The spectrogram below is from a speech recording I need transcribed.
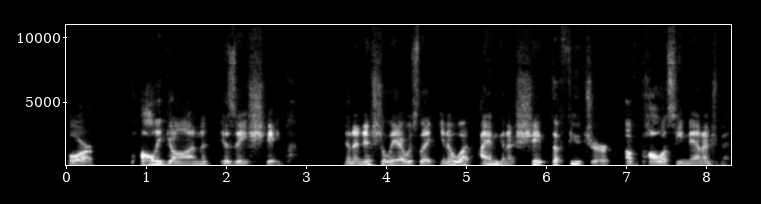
or Polygon is a shape. And initially, I was like, you know what? I am going to shape the future of policy management.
